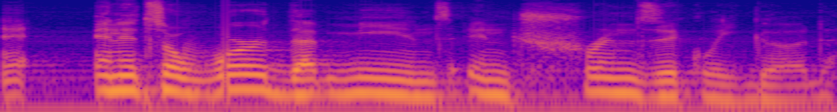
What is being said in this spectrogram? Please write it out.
And it's a word that means intrinsically good.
